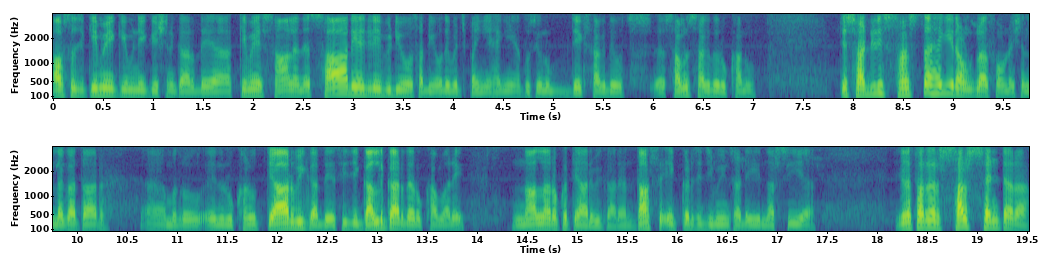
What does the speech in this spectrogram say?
ਆਪਸ ਵਿੱਚ ਕਿਵੇਂ ਕਮਿਊਨੀਕੇਸ਼ਨ ਕਰਦੇ ਆ, ਕਿਵੇਂ ਸਾਹ ਲੈਂਦੇ ਸਾਰੀਆਂ ਜਿਹੜੀ ਵੀਡੀਓ ਸਾਡੀਆਂ ਉਹਦੇ ਵਿੱਚ ਪਈਆਂ ਹੈਗੀਆਂ, ਤੁਸੀਂ ਉਹਨੂੰ ਦੇਖ ਸਕਦੇ ਹੋ, ਸ- ਸਮਝ ਸਕਦੇ ਹੋ ਰੁੱਖਾਂ ਨੂੰ। ਤੇ ਸਾਡੀ ਜਿਹੜੀ ਸੰਸਥਾ ਹੈਗੀ ਰਾਉਂਡ ਗਲਾਸ ਫਾਊਂਡੇਸ਼ਨ ਲਗਾਤਾਰ ਮਤਲਬ ਇਹ ਰੁੱਖਾਂ ਨੂੰ ਤਿਆਰ ਵੀ ਕਰਦੇ ਅਸੀਂ ਜੇ ਗੱਲ ਕਰਦੇ ਹਾਂ ਰੁੱਖਾਂ ਬਾਰੇ, ਨਾਲ ਨਾਲ ਰੁੱਖ ਤਿਆਰ ਵੀ ਕਰ ਰਹੇ ਹਾਂ 10 ਏਕੜ 'ਚ ਜ਼ਮੀਨ ਸਾਡੀ ਨਰਸਰੀ ਆ। ਜਿਹੜਾ ਸਾਡਾ ਰਿਸਰਚ ਸੈਂਟਰ ਆ,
